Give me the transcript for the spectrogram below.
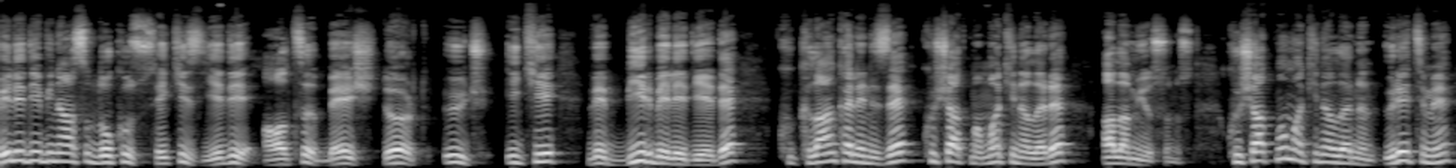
belediye binası 9, 8, 7, 6, 5, 4, 3, 2 ve 1 belediyede klan kalenize kuşatma makineleri alamıyorsunuz. Kuşatma makinelerinin üretimi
